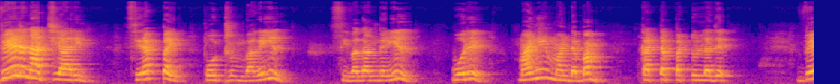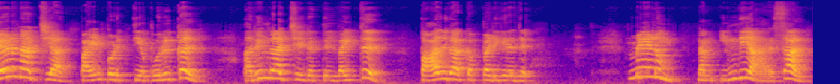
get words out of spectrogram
வேலுநாச்சியாரின் சிறப்பை போற்றும் வகையில் சிவகங்கையில் ஒரு மணி மண்டபம் கட்டப்பட்டுள்ளது. வேலுநாச்சியார் பயன்படுத்திய பொருட்கள் அருங்காட்சியகத்தில் வைத்து பாதுகாக்கப்படுகிறது. மேலும் நம் இந்திய அரசால்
